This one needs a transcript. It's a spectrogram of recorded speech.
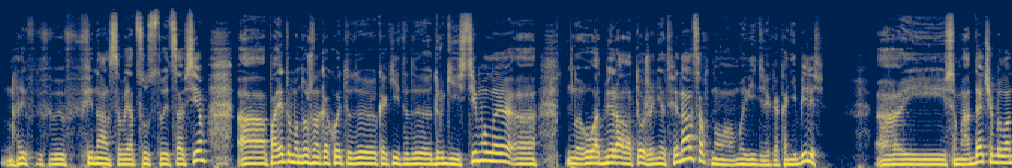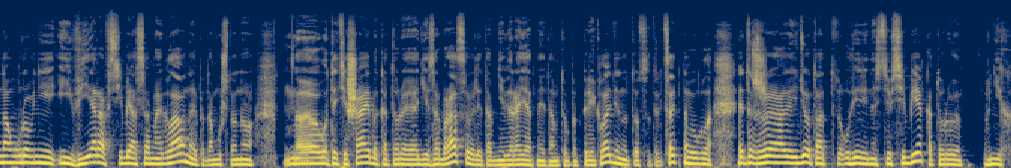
финансовый отсутствует совсем, а поэтому нужно какой-то, какие-то другие стимулы. А, у адмирала тоже нет финансов, но мы видели, как они бились. И самоотдача была на уровне, и вера в себя самое главное, потому что ну, вот эти шайбы, которые они забрасывали, там невероятные, там то под перекладину, то с отрицательного угла, это же идет от уверенности в себе, которую в них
